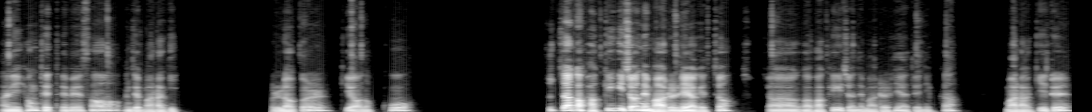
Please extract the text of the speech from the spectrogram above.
아니 형태 탭에서 이제 말하기 블럭을 끼워 넣고 숫자가 바뀌기 전에 말을 해야겠죠? 숫자가 바뀌기 전에 말을 해야 되니까 말하기를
